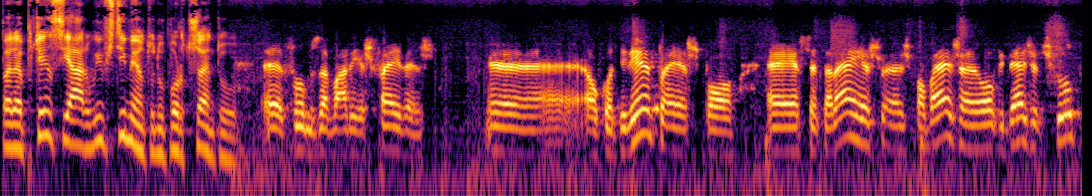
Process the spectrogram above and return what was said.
para potenciar o investimento no Porto Santo. Uh, fomos a várias feiras ao continente, a Expo, a Santarém, a Expo Beja, a Ovideja, desculpe,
